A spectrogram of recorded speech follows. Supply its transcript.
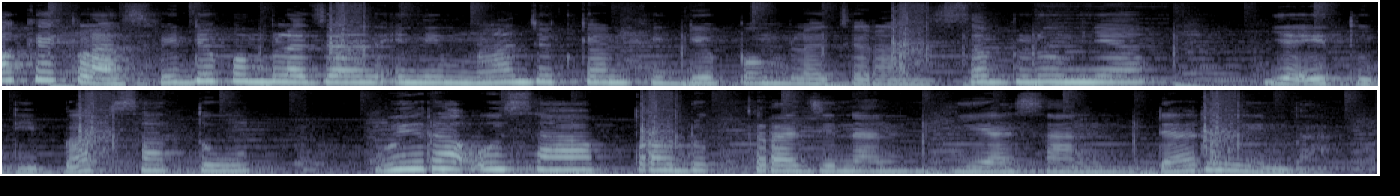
Oke kelas, video pembelajaran ini melanjutkan video pembelajaran sebelumnya, yaitu di bab 1, Wirausaha Produk Kerajinan Hiasan dari Limbah.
